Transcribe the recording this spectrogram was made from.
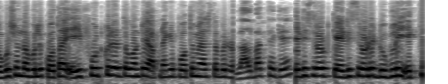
লোকেশনটা বলি কোথায়, এই ফুড কোর্টের দোকানটি আপনাকে প্রথমে আসতে হবে লালবাগ থেকে। কেডিসি রোড কেডিসি রোডে ঢুকলেই একটু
